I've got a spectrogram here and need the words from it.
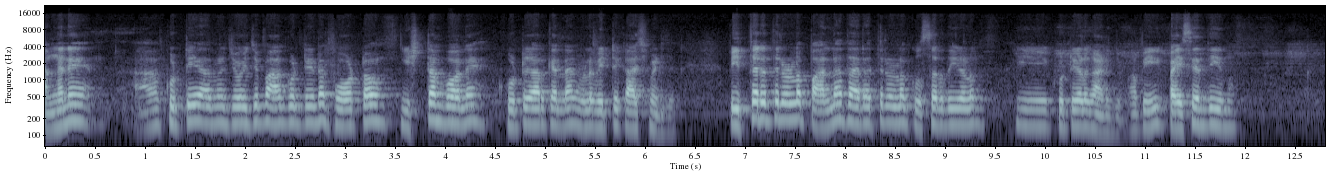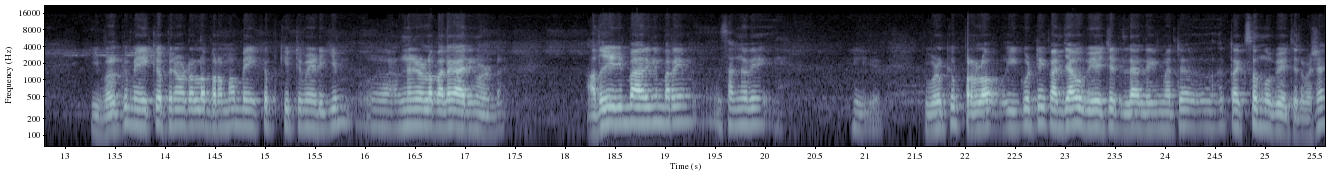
അങ്ങനെ ആ കുട്ടി അത് ചോദിച്ചപ്പോൾ ആ കുട്ടിയുടെ ഫോട്ടോ ഇഷ്ടം പോലെ കൂട്ടുകാർക്കെല്ലാം ഇവിടെ വിറ്റ് കാശ് മേടിച്ചു. അപ്പം ഇത്തരത്തിലുള്ള പല തരത്തിലുള്ള കുസൃതികളും ഈ കുട്ടികൾ കാണിക്കും. അപ്പോൾ ഈ പൈസ എന്ത് ചെയ്യുന്നു? ഇവൾക്ക് മേക്കപ്പിനോടുള്ള ഭ്രമം മേക്കപ്പ് കിറ്റ് മേടിക്കും അങ്ങനെയുള്ള പല കാര്യങ്ങളുണ്ട്. അത് കഴിയുമ്പോൾ ആരെങ്കിലും പറയും സംഗതി ഇവൾക്ക് പ്രളോ ഈ കുട്ടി കഞ്ചാവ് ഉപയോഗിച്ചിട്ടില്ല അല്ലെങ്കിൽ മറ്റ് ഡ്രഗ്സ് ഒന്നും ഉപയോഗിച്ചില്ല പക്ഷേ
